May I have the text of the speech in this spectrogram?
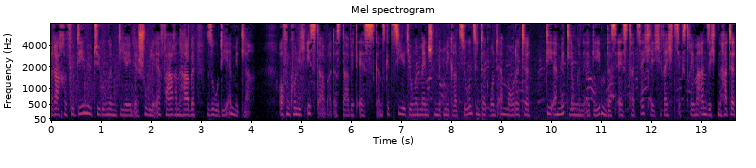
Rache für Demütigungen, die er in der Schule erfahren habe, so die Ermittler. Offenkundig ist aber, dass David S. ganz gezielt junge Menschen mit Migrationshintergrund ermordete. Die Ermittlungen ergeben, dass S. tatsächlich rechtsextreme Ansichten hatte.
